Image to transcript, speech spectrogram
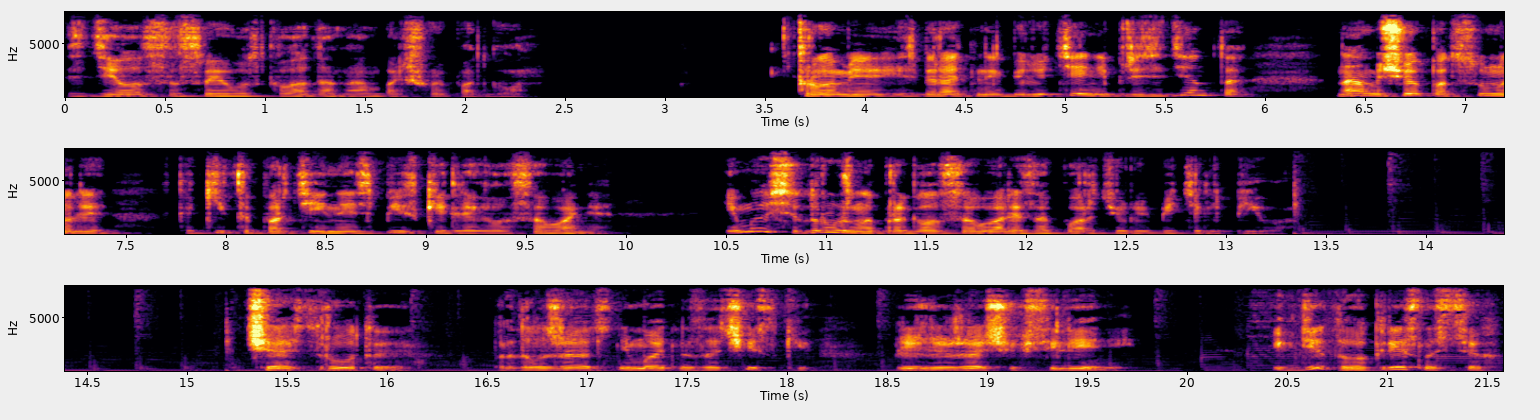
сделал со своего склада нам большой подгон. Кроме избирательных бюллетеней президента, нам еще подсунули какие-то партийные списки для голосования, и мы все дружно проголосовали за партию любителей пива. Часть роты продолжают снимать на зачистки ближайших селений, и где-то в окрестностях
